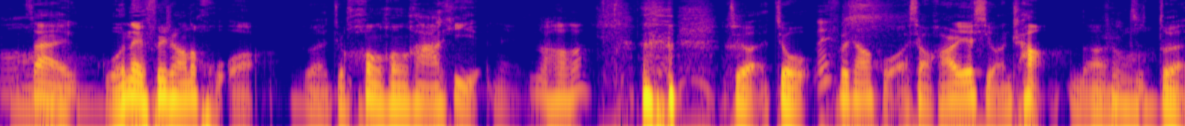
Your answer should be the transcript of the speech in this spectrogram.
哦，在国内非常的火，对，就哼哼哈嘿那个，啊，就就哎非常火，小孩儿也喜欢唱，那就对，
